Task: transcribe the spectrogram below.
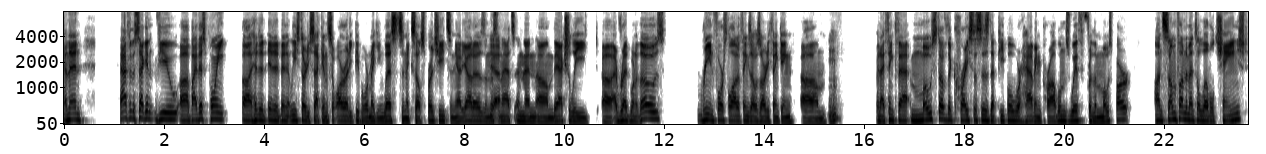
and then after the second view, uh, by this point, uh, it, had, it had been at least 30 seconds. So already people were making lists and Excel spreadsheets and yada yadas and this Yeah. and that. And then um, they actually, uh, I read one of those, reinforced a lot of things I was already thinking. Um, Mhm. And I think that most of the crises that people were having problems with, for the most part, on some fundamental level changed.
